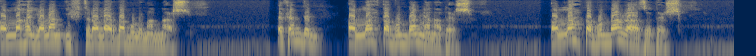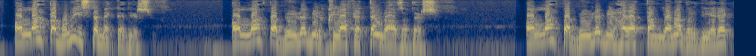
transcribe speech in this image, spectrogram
Allah'a yalan iftiralarda bulunanlar, efendim Allah da bundan yanadır. Allah da bundan razıdır. Allah da bunu istemektedir. Allah da böyle bir kıyafetten razıdır. Allah da böyle bir hayattan yanadır diyerek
